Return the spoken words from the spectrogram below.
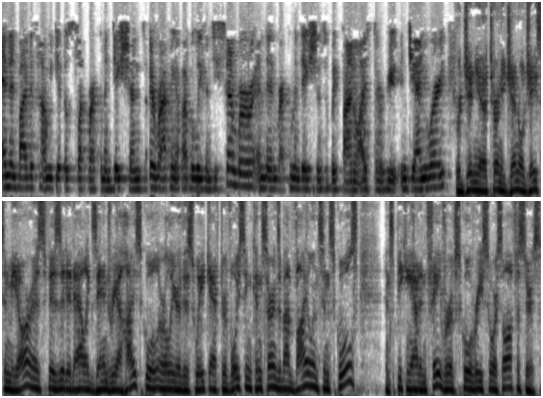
And then by the time we get those select recommendations, they're wrapping up, I believe, in December, and then recommendations will be finalized and reviewed in January. Virginia Attorney General Jason Miyares visited Alexandria High School earlier this week after voicing concerns about violence in schools and speaking out in favor of school resource officers.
